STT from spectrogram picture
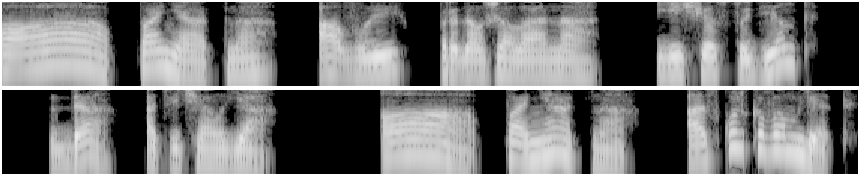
«А, понятно. А вы?» — продолжала она. «Еще студент?» «Да», — отвечал я. «А, понятно. А сколько вам лет?»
